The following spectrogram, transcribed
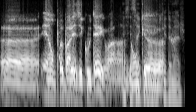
euh, et on peut pas les écouter quoi c'est ça donc qui est, euh, qui est dommage.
